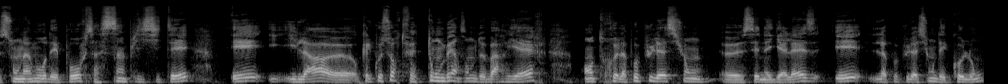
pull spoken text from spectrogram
son amour des pauvres, sa simplicité, et il a en quelque sorte fait tomber un certain nombre de barrières entre la population sénégalaise et la population des colons,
